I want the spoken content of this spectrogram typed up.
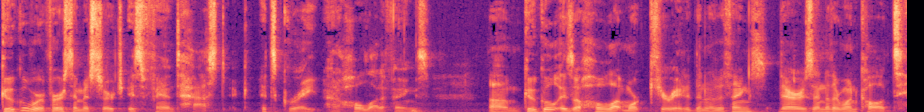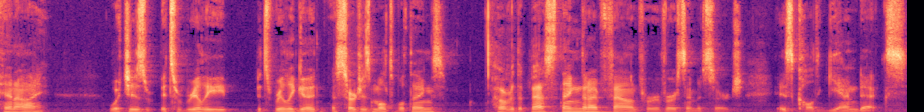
Google reverse image search is fantastic. It's great at a whole lot of things. Um, Google is a whole lot more curated than other things. There's another one called TinEye, which is it's really it's really good. It searches multiple things. However, the best thing that I've found for reverse image search is called Yandex,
